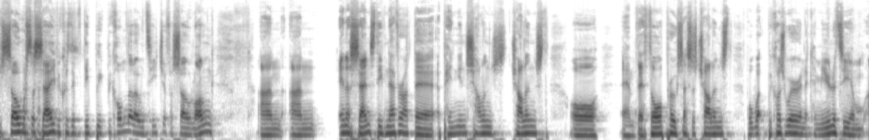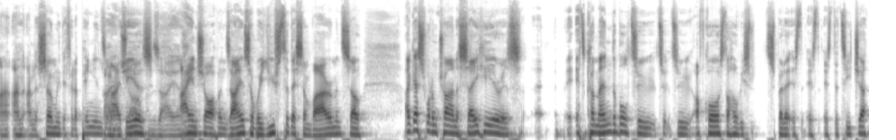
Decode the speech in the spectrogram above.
so much to say because they've, they've become their own teacher for so long, and and in a sense they've never had their opinions challenged challenged or um, their thought processes challenged. But because we're in a community and, and and there's so many different opinions and ideas, sharpens iron. iron sharpens iron. So we're used to this environment. So I guess what I'm trying to say here is uh, it's commendable to, to, to, of course, the Holy Spirit is, is, is the teacher,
